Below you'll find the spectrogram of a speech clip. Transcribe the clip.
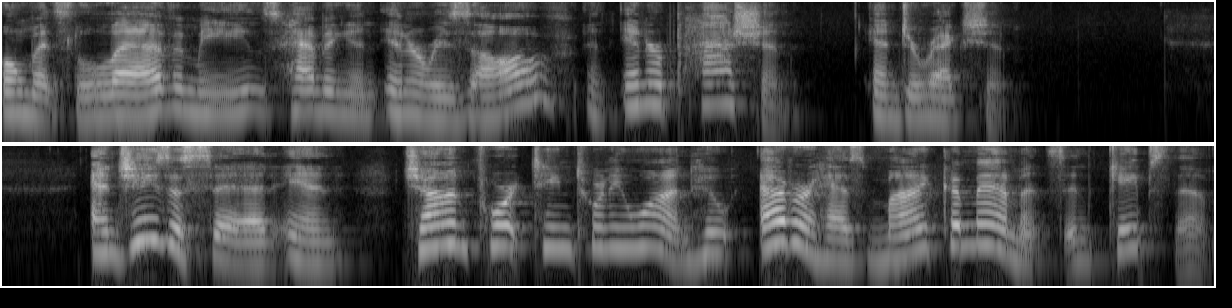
Omets lev means having an inner resolve, an inner passion and direction. And Jesus said in John 14, 21, Whoever has my commandments and keeps them,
